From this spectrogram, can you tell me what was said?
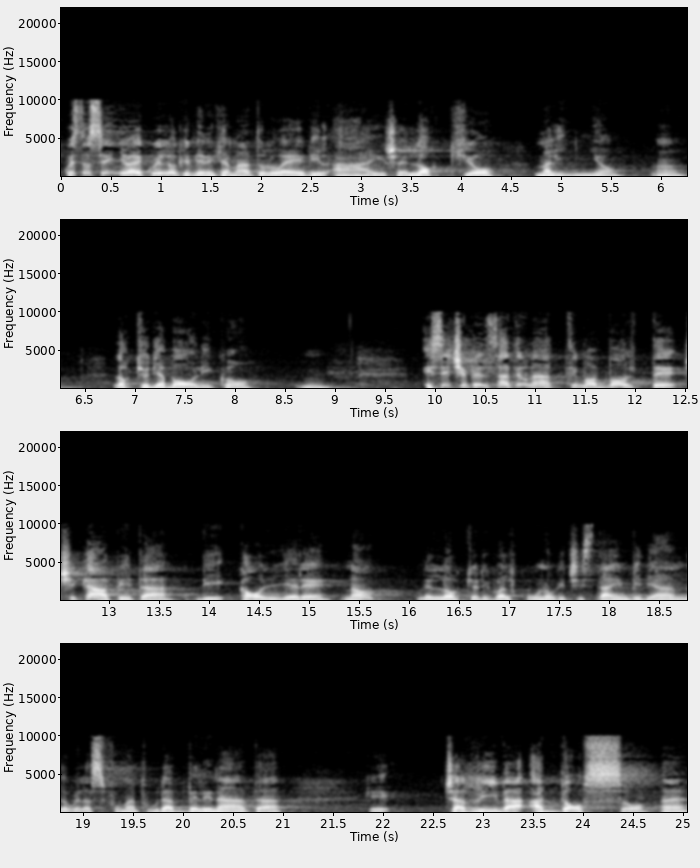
questo segno è quello che viene chiamato lo evil eye, cioè l'occhio maligno, eh? l'occhio diabolico. Mm? E se ci pensate un attimo, a volte ci capita di cogliere, no? Nell'occhio di qualcuno che ci sta invidiando quella sfumatura avvelenata che ci arriva addosso, eh?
